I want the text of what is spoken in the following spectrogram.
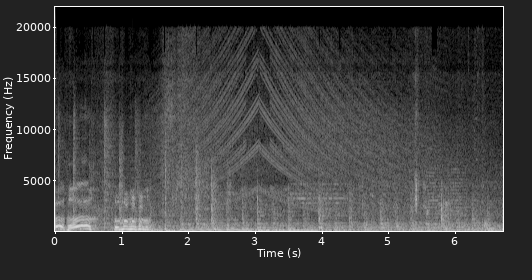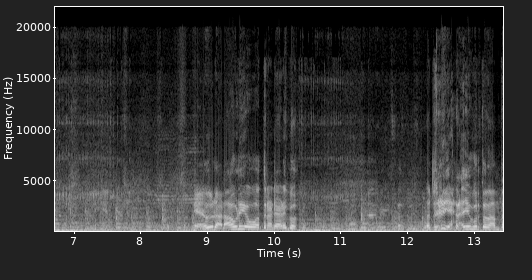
ఓహో. చూడు అడావుడిగా పోతున్నాడు అడుగు చూడు ఎలా ఎగురుతుంది? అంత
